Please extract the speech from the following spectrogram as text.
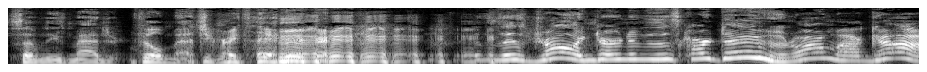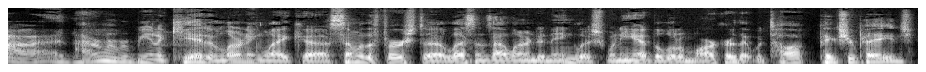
70s magic, film magic right there. this drawing turned into this cartoon. Oh my God. I remember being a kid and learning like uh, some of the first uh, lessons I learned in English when he had the little marker that would talk picture page.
